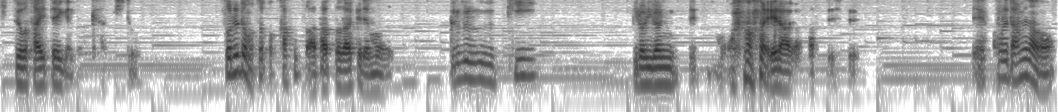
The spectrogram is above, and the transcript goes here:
必要最低限の大きさにしておく。それでもちょっとカスッと当たっただけでもう、ぐるぐるぐるキー、ピロリロリンってもう エラーが発生して、え、これダメなの？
